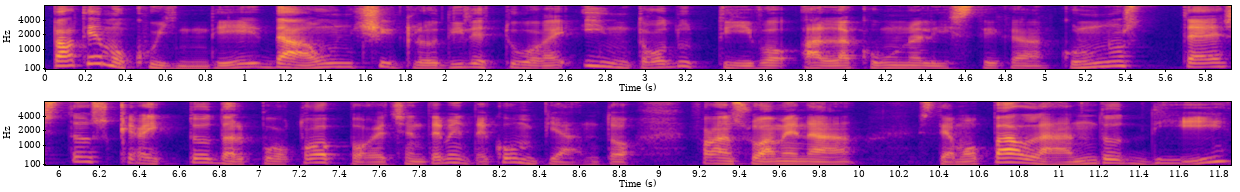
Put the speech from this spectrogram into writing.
Partiamo quindi da un ciclo di letture introduttivo alla comunalistica, con uno testo scritto dal purtroppo recentemente compianto François Menard, Stiamo parlando di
